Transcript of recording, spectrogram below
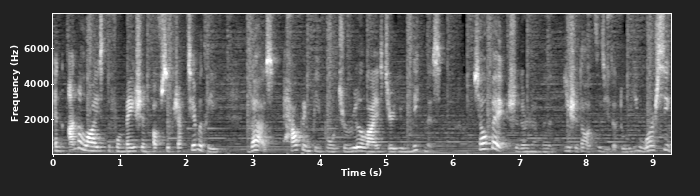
and analyzes the formation of subjectivity, thus helping people to realize their uniqueness. 消费使得人们意识到自己的独一无二性。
